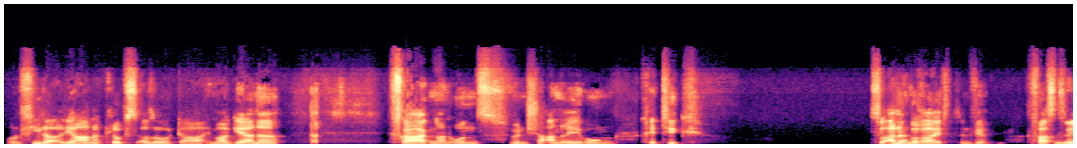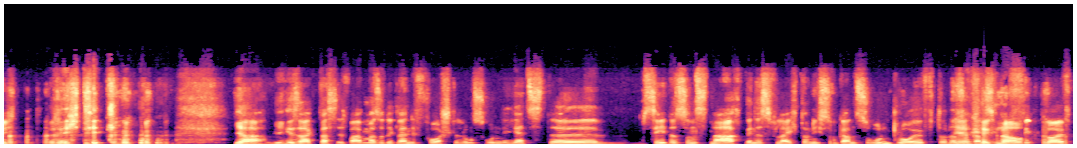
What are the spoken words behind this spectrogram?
und viele Allianer-Clubs. Also da immer gerne Fragen an uns, Wünsche, Anregungen, Kritik. Zu allem dann, bereit sind wir. Fast. Richtig. ja, wie gesagt, das war mal so eine kleine Vorstellungsrunde jetzt. Äh, seht es uns nach, wenn es vielleicht noch nicht so ganz rund läuft oder ja, so ganz genau. perfekt läuft.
